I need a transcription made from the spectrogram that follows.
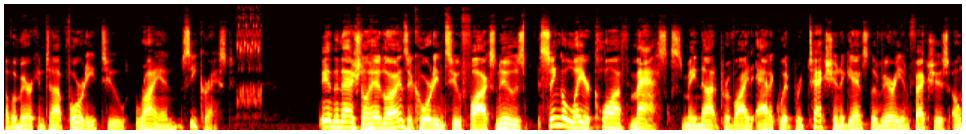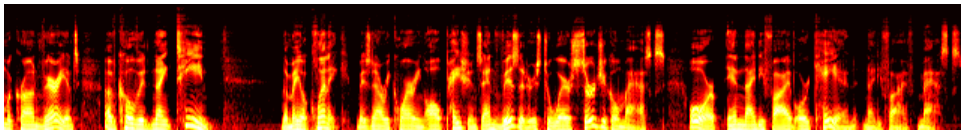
of American Top 40 to Ryan Seacrest. In the national headlines, according to Fox News, single layer cloth masks may not provide adequate protection against the very infectious Omicron variant of COVID 19. The Mayo Clinic is now requiring all patients and visitors to wear surgical masks or N95 or KN95 masks.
